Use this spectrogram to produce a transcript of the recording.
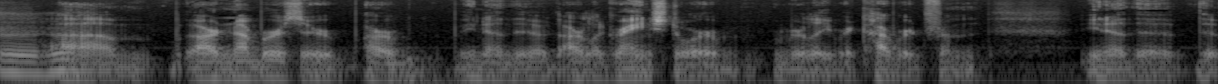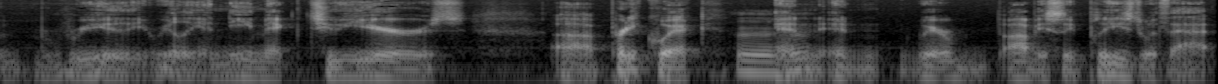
Um, our numbers are, are you know, the, our LaGrange store really recovered from, you know, the the really really anemic two years uh, pretty quick, and, and we're obviously pleased with that.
